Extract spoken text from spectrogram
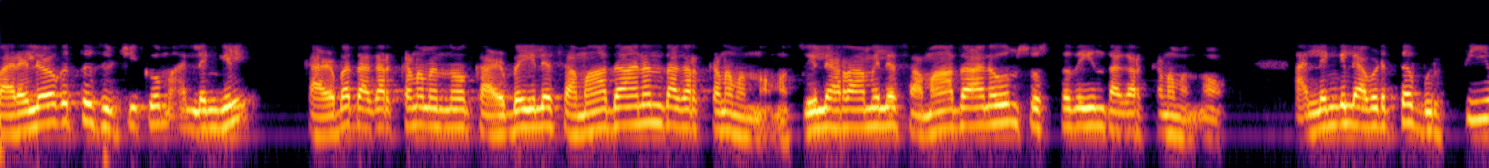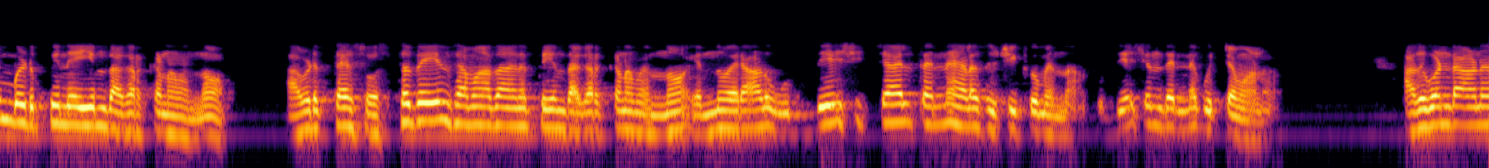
പരലോകത്ത് ശിക്ഷിക്കും അല്ലെങ്കിൽ കഴബ തകർക്കണമെന്നോ കഴബയിലെ സമാധാനം തകർക്കണമെന്നോ മസ്ജിദുൽ ഹറാമിലെ സമാധാനവും സ്വസ്ഥതയും തകർക്കണമെന്നോ അല്ലെങ്കിൽ അവിടുത്തെ വൃത്തിയും വെടുപ്പിനെയും തകർക്കണമെന്നോ അവിടുത്തെ സ്വസ്ഥതയും സമാധാനത്തെയും തകർക്കണമെന്നോ എന്ന് ഒരാൾ ഉദ്ദേശിച്ചാൽ തന്നെ അയാളെ ശിക്ഷിക്കുമെന്നാണ്. ഉദ്ദേശം തന്നെ കുറ്റമാണ്. അതുകൊണ്ടാണ്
